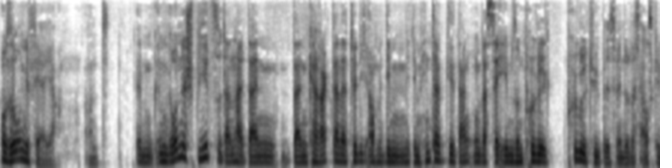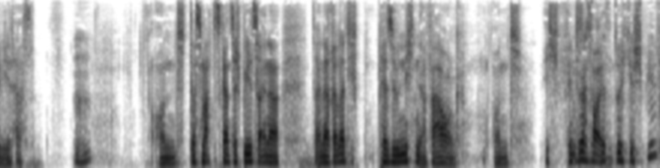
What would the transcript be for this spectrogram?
Oh, so ungefähr, ja. Und im, im Grunde spielst du dann halt deinen, deinen Charakter natürlich auch mit dem, mit dem Hintergedanken, dass er eben so ein Prügel, Prügeltyp ist, wenn du das ausgewählt hast. Mhm. Und das macht das ganze Spiel zu einer, zu einer relativ persönlichen Erfahrung. Und ich finde Du es hast toll. es jetzt durchgespielt?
